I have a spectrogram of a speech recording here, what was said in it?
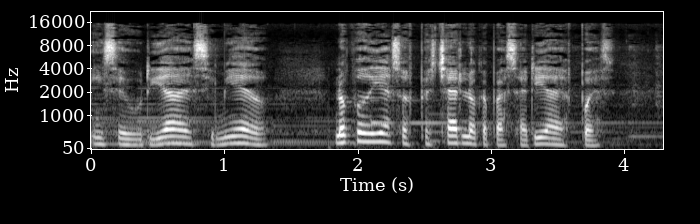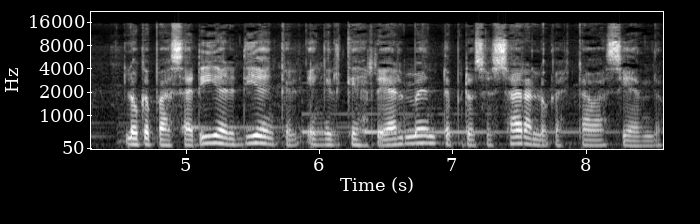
inseguridades y miedo, no podía sospechar lo que pasaría después, lo que pasaría el día en, el que realmente procesara lo que estaba haciendo.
